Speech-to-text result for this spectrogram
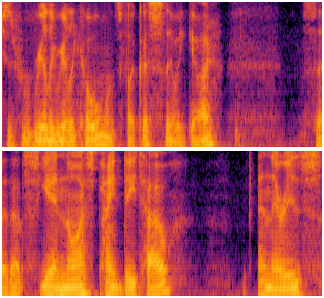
which is really, really cool. Let's focus. There we go. So that's, yeah, nice paint detail. And there is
